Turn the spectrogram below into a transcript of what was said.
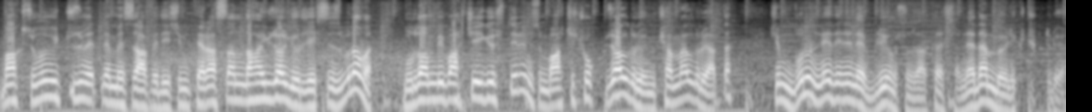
maksimum 300 metre mesafede. Şimdi terastan daha güzel göreceksiniz bunu ama buradan bir bahçeyi gösterir misin? Bahçe çok güzel duruyor, mükemmel duruyor hatta. Şimdi bunun nedeni ne biliyor musunuz arkadaşlar? Neden böyle küçük duruyor?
